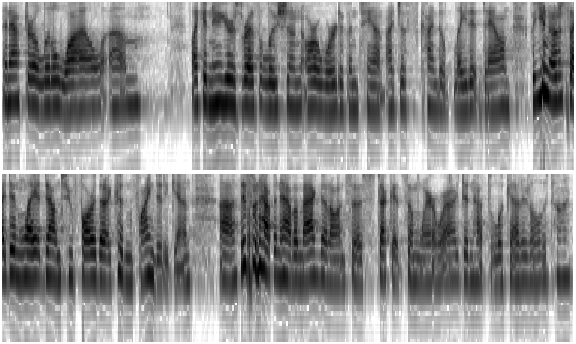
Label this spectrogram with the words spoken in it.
then after a little while, um, like a New Year's resolution or a word of intent. I just kind of laid it down. But you notice I didn't lay it down too far that I couldn't find it again. Uh, this one happened to have a magnet on, so I stuck it somewhere where I didn't have to look at it all the time.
